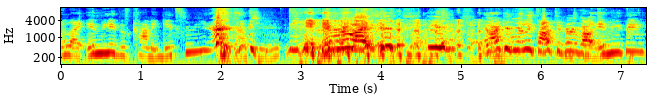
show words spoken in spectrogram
but like Endia just kind of gets me. Got you. real life, and I can really talk to her about anything,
